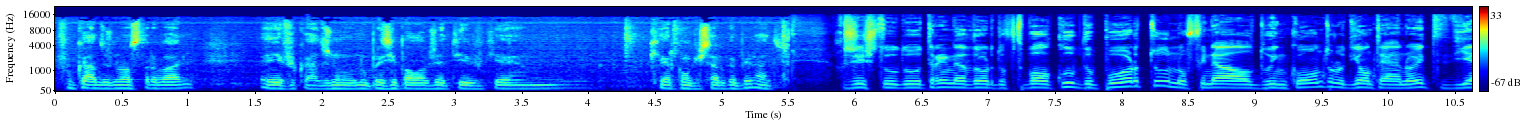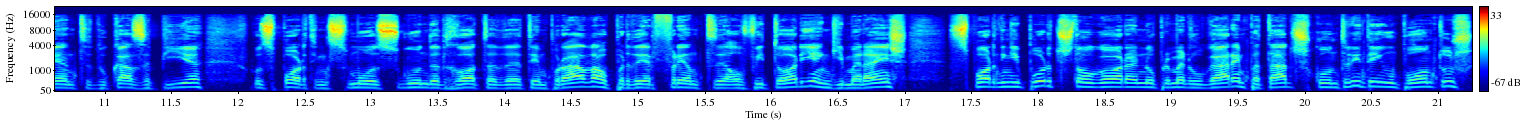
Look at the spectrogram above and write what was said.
focados no nosso trabalho e focados no, no principal objetivo que é, que é conquistar o campeonato. Registro do treinador do Futebol Clube do Porto no final do encontro de ontem à noite diante do Casa Pia. O Sporting somou a segunda derrota da temporada ao perder frente ao Vitória em Guimarães. Sporting e Porto estão agora no primeiro lugar empatados com 31 pontos.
